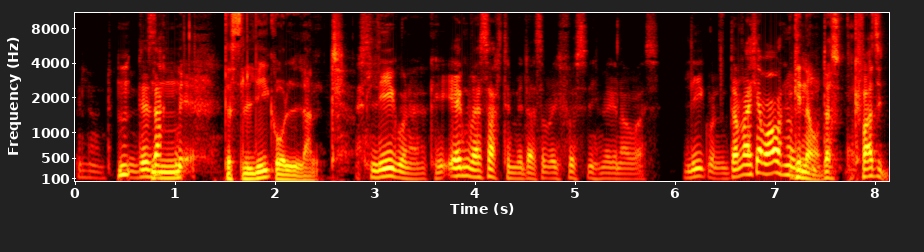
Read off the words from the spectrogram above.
Billund. Der sagt mir. Das Legoland. Das Legoland, okay. Irgendwas sagte mir das, aber ich wusste nicht mehr genau was. Legoland. Da war ich aber auch noch. Genau, das quasi,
